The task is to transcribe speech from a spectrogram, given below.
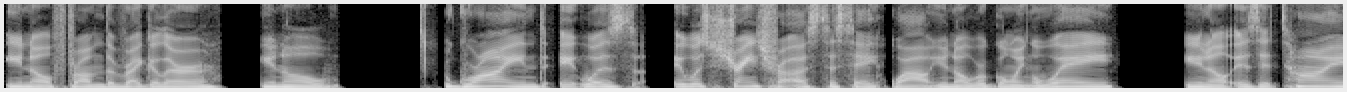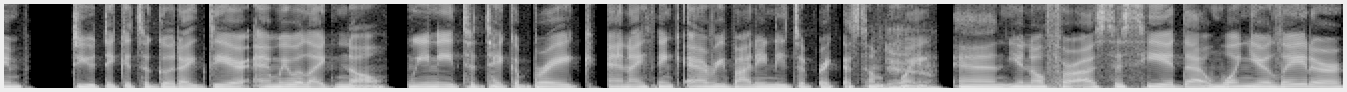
you know, from the regular, you know, grind, it was it was strange for us to say, wow, you know, we're going away. You know, is it time? Do you think it's a good idea? And we were like, no, we need to take a break. And I think everybody needs a break at some Yeah. point. And, you know, for us to see it that one year later,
